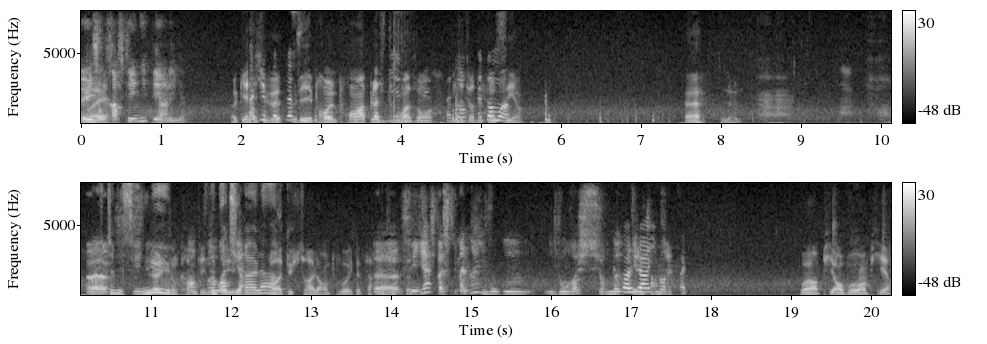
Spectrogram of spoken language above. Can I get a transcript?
Euh, Ils ont crafté une épée hein les gars. Ok, Ah, si tu veux. Mais prends, prends un plastron avant. désolé. On va Attends, te faire défoncer. Hein. Ah, lol. Euh, Putain, mais c'est Et là, ils nul. ont une tirer à l'arc. On aurait pu tirer à leur emploi, ils peuvent faire euh, quelque chose. fais gaffe parce que maintenant ils vont ils vont rush sur notre territoire. Ouais, en pierre, en bois ou en pierre.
